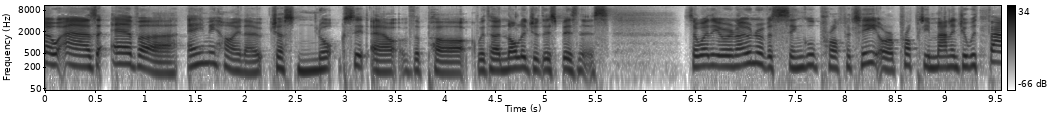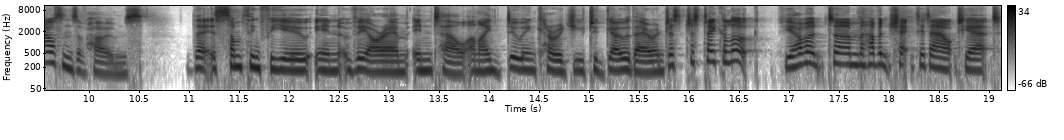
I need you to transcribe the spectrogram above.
So, as ever, Amy Hinote just knocks it out of the park with her knowledge of this business. So, whether you're an owner of a single property or a property manager with thousands of homes, there is something for you in VRM Intel, and I do encourage you to go there and just just take a look. If you haven't um, haven't checked it out yet,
